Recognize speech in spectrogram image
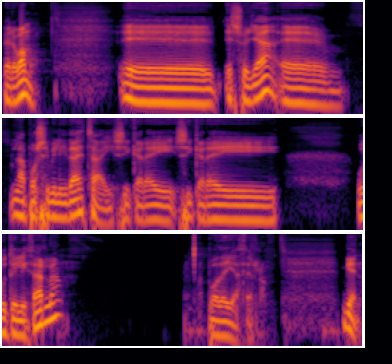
Pero vamos, eh, eso ya, eh, la posibilidad está ahí. Si queréis, si queréis utilizarla, podéis hacerlo. Bien,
